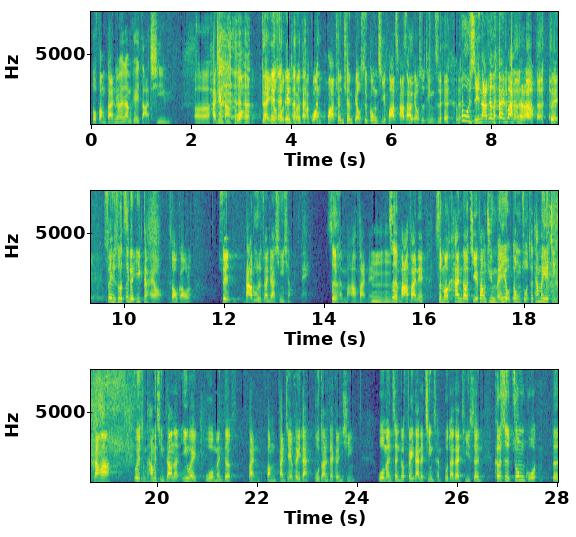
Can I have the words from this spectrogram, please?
都放单，原来他们可以打旗鱼。呃，还可以打光，对，用手电筒要打光，画圈圈表示攻击，画叉叉表示停止，不行啊，这样太慢了啦。对，所以说这个一改哦，糟糕了。所以大陆的专家心想，哎，这很麻烦呢，嗯嗯，这很麻烦呢，怎么看到解放军没有动作，所以他们也紧张啊？为什么他们紧张呢？因为我们的反反反舰飞弹不断的在更新，我们整个飞弹的进程不断在提升，可是中国。的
